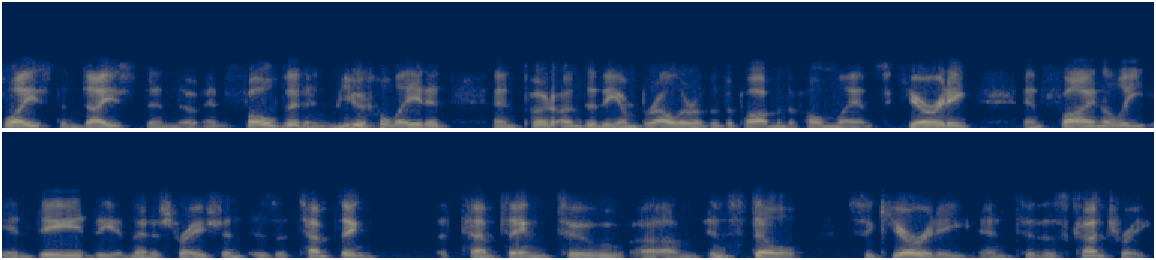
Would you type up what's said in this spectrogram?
sliced and diced and, and folded and mutilated and put under the umbrella of the Department of Homeland Security. And finally, indeed, the administration is attempting attempting to um, instill security into this country.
